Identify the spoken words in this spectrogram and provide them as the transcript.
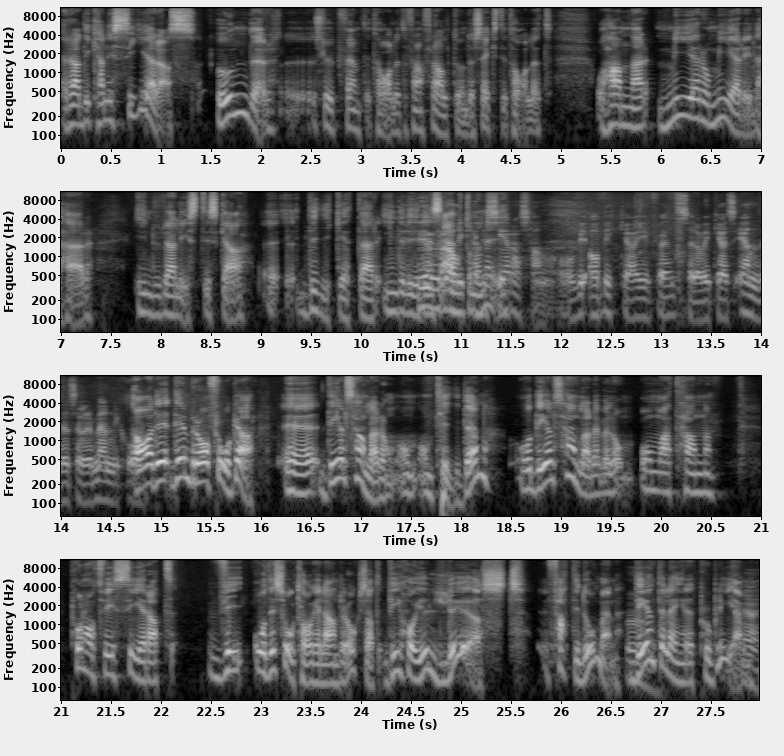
radikaliseras under eh, slutet på 50-talet och framförallt under 60-talet och hamnar mer och mer i det här individualistiska eh, diket där Hur individens autonomi... radikaliseras han? Och vi- av vilka influenser, av vilka händelser eller människor? Ja, det, det är en bra fråga. Eh, dels handlar det om, om, om tiden och dels handlar det väl om, om att han på något vis ser att vi, och det såg Tage Erlander också, att vi har ju löst fattigdomen. Det är inte längre ett problem. Nej.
